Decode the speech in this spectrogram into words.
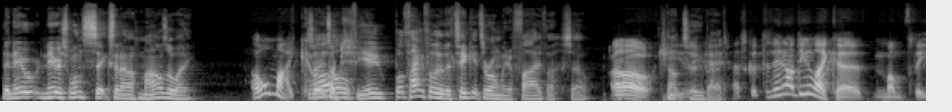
The near, nearest one's six and a half miles away. Oh my god! So it's all for you. But thankfully, the tickets are only a fiver. So oh, Not geez, too okay. bad. That's good. Do they not do like a monthly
